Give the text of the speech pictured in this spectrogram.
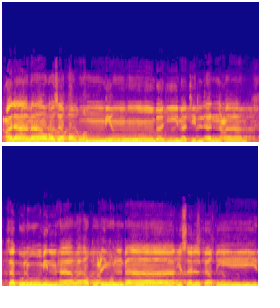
على ما رزقهم من بهيمة الأنعام. فكلوا منها وأطعموا البائس الفقير.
